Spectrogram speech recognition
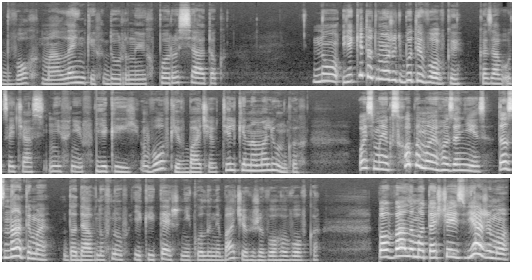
двох маленьких дурних поросяток. Ну, які тут можуть бути вовки? Казав у цей час Ніф-Ніф, який вовків бачив тільки на малюнках. Ось ми як схопимо його за ніс, то знатиме, додав Нуфнуф, який теж ніколи не бачив живого вовка. Повалимо та ще й зв'яжемо,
